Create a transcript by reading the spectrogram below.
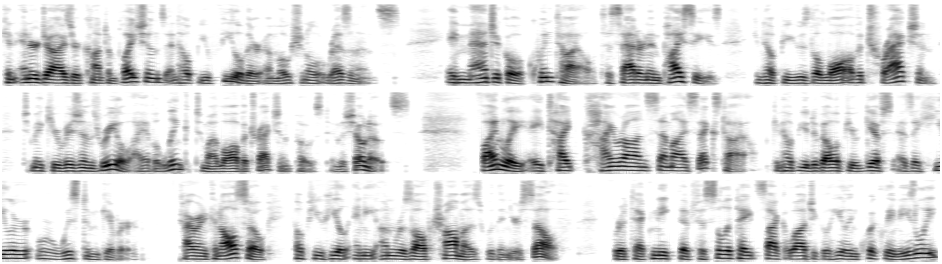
can energize your contemplations and help you feel their emotional resonance. A magical quintile to Saturn in Pisces can help you use the law of attraction to make your visions real. I have a link to my law of attraction post in the show notes. Finally, a tight Chiron semi-sextile can help you develop your gifts as a healer or wisdom giver. Chiron can also help you heal any unresolved traumas within yourself. For a technique that facilitates psychological healing quickly and easily,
